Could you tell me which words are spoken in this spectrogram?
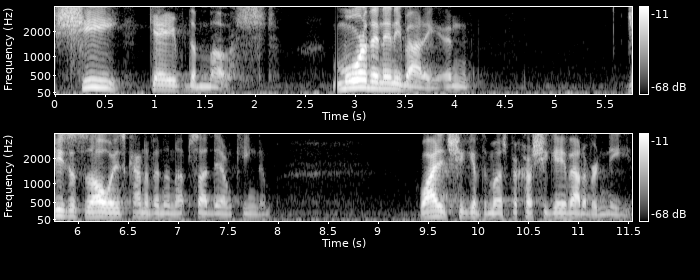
She gave the most, more than anybody. And Jesus is always kind of in an upside down kingdom. Why did she give the most? Because she gave out of her need,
